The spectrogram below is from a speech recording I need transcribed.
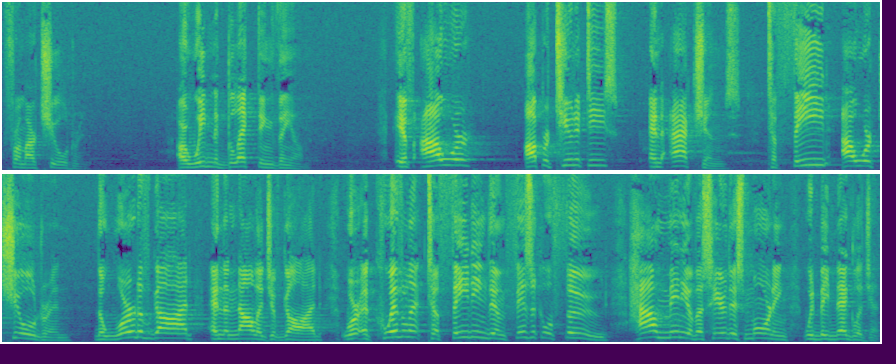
from our children? Are we neglecting them? If our opportunities and actions to feed our children the Word of God and the knowledge of God were equivalent to feeding them physical food, how many of us here this morning would be negligent?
